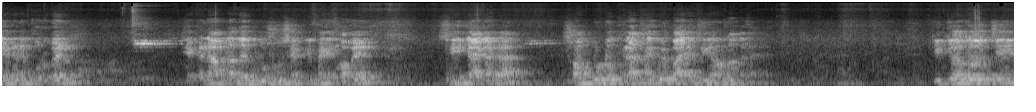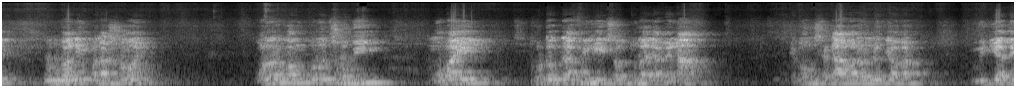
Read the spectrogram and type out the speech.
যেখানে করবেন, যেখানে আপনাদের পশু স্যাক্রিফাইস হবে, সেই জায়গাটা সম্পূর্ণ ঘেরা থাকবে, বাইরে থেকে যেন না দেখা যায়। তৃতীয়ত হচ্ছে কুরবানি করার সময় কোন রকম কোনো ছবি, মোবাইল, ফটোগ্রাফি এইসব তোলা যাবে না। এবং সেটা আবার অন্য কেউ আবার মিডিয়াতে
